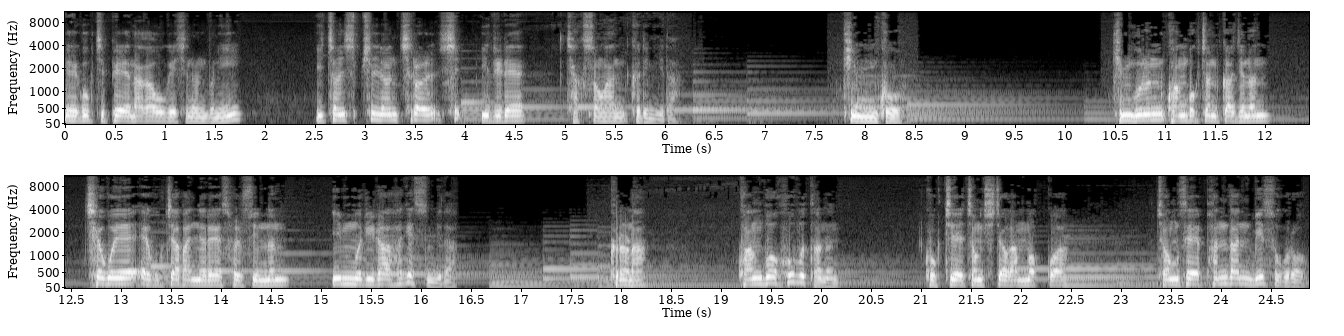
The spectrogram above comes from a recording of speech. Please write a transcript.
애국 집회에 나가고 계시는 분이 2017년 7월 11일에 작성한 글입니다. 김구 김구는 광복 전까지는 최고의 애국자 반열에 설 수 있는 인물이라 하겠습니다. 그러나 광복 후부터는 국제 정치적 안목과 정세 판단 미숙으로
